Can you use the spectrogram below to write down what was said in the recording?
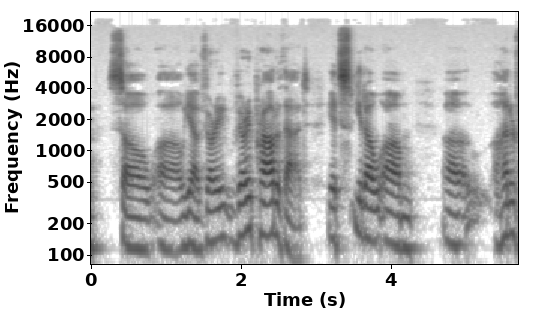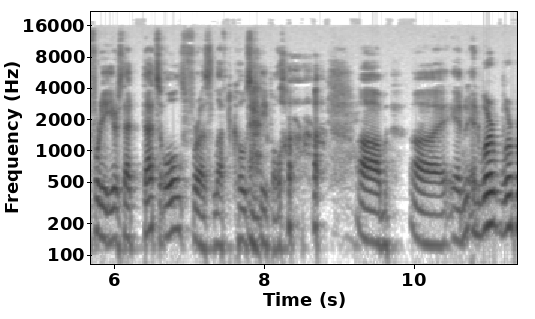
Hmm. so uh, yeah, very very proud of that. It's you know. Um, uh, 148 years. That that's old for us left coast people. Um, uh, and and we're we're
